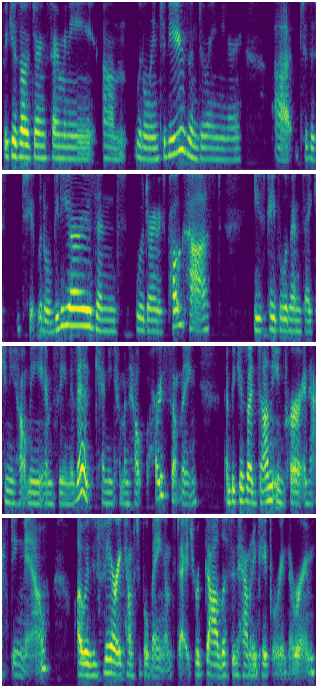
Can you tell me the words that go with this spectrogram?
because I was doing so many um, little interviews and doing, you know, uh, to this to little videos and we are doing this podcast is people then say, Can you help me MC an event? Can you come and help host something? And because I'd done improv and acting now, I was very comfortable being on stage, regardless of how many people were in the room.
